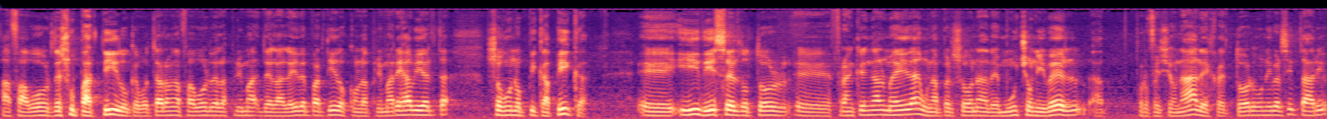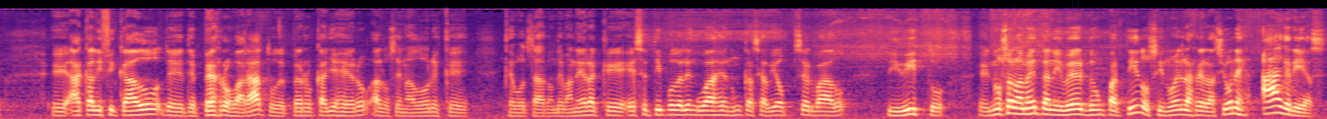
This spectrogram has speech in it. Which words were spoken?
a favor de su partido, que votaron a favor de, las de la ley de partidos con las primarias abiertas, son unos pica pica. Eh, y dice el doctor eh, Franklin Almeida, una persona de mucho nivel, profesional, rector universitario, eh, ha calificado de, perros baratos, de perros callejeros a los senadores que, que, votaron. De manera que ese tipo de lenguaje nunca se había observado ni visto, no solamente a nivel de un partido, sino en las relaciones agrias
